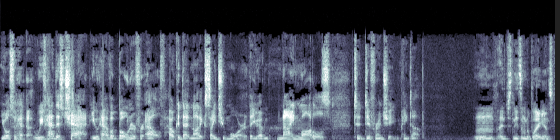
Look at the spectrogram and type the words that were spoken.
You also have. Uh, we've had this chat. You have a boner for elf. How could that not excite you more? That you have nine models to differentiate and paint up. I just need someone to play against.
